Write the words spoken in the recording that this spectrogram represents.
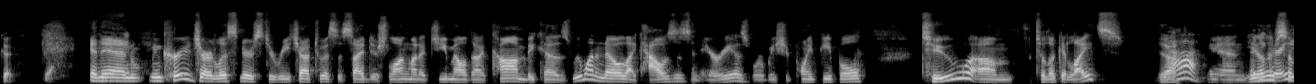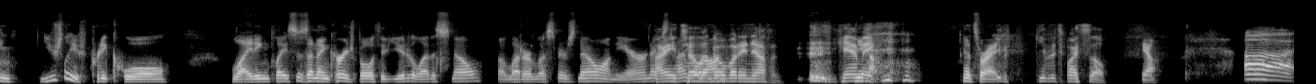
good. Yeah. And then we encourage our listeners to reach out to us at side dish longmont at gmail.com because we want to know like houses and areas where we should point people to um, to look at lights. Yeah. And you know, there's great. some usually pretty cool lighting places. And I encourage both of you to let us know, uh, let our listeners know on the air next I ain't telling nobody nothing. You can't make That's right. Keep, keep, it to myself. Yeah. Uh,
